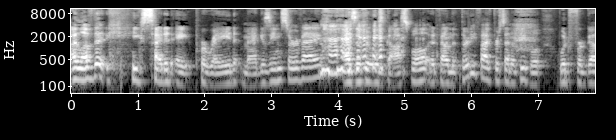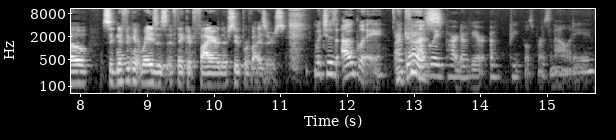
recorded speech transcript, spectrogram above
I love that he cited a Parade magazine survey as if it was gospel. It found that 35% of people would forego significant raises if they could fire their supervisors. which is ugly. I That's an ugly part of your of people's personalities.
